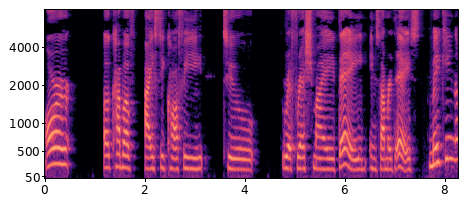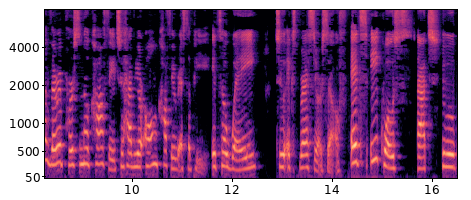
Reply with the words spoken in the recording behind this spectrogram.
or a cup of icy coffee to refresh my day in summer days. Making a very personal coffee to have your own coffee recipe. It's a way to express yourself. It equals that to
